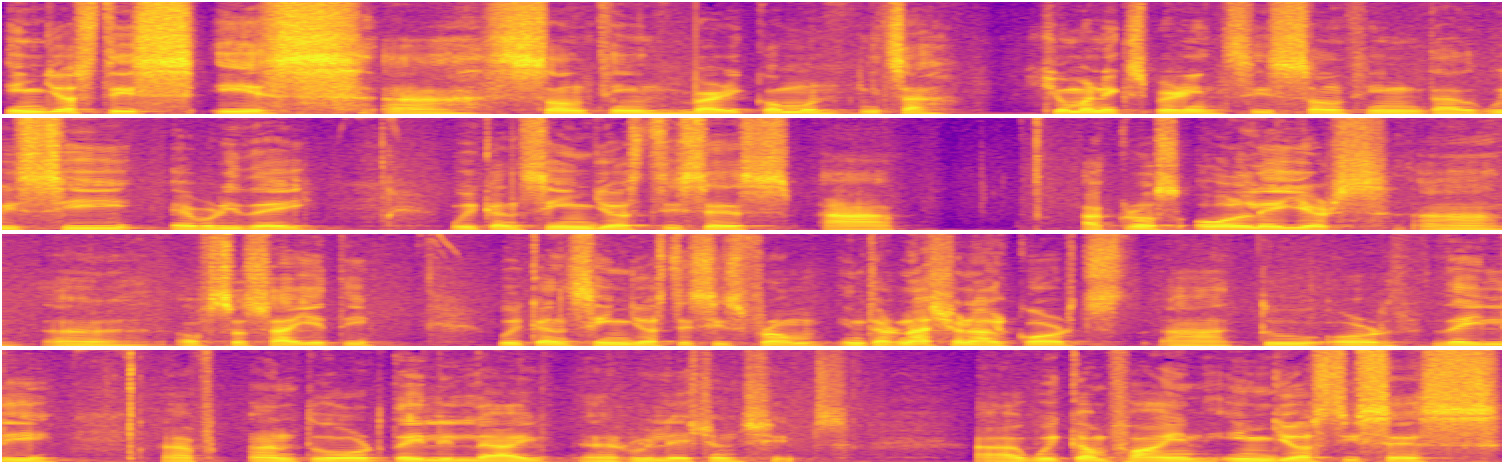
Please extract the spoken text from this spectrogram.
Injustice is uh, something very common. It's a human experience. It's something that we see every day. We can see injustices uh, across all layers uh, uh, of society. We can see injustices from international courts uh, to our daily and to our daily life relationships. we can find injustices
